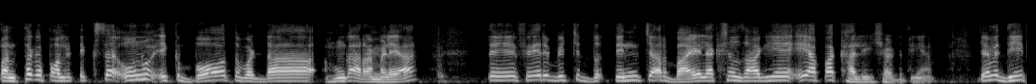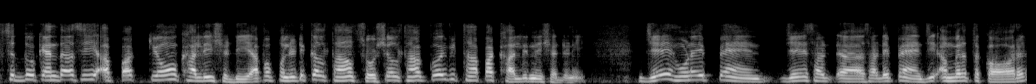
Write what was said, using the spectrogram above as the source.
ਪੰਥਕ ਪੋਲਿਟਿਕਸ ਹੈ ਉਹਨੂੰ ਇੱਕ ਬਹੁਤ ਵੱਡਾ ਹੁੰਗਾਰਾ ਮਿਲਿਆ ਤੇ ਫਿਰ ਵਿੱਚ ਤਿੰਨ ਚਾਰ ਬਾਈ ਇਲੈਕਸ਼ਨਸ ਆ ਗਈਆਂ ਇਹ ਆਪਾਂ ਖਾਲੀ ਛੱਡਤੀਆਂ ਜਿਵੇਂ ਦੀਪ ਸਿੱਧੂ ਕਹਿੰਦਾ ਸੀ, ਆਪਾਂ ਕਿਉਂ ਖਾਲੀ ਛੱਡੀ? ਆਪਾਂ ਪੋਲਿਟੀਕਲ ਥਾਂ ਸੋਸ਼ਲ ਥਾਂ, ਕੋਈ ਵੀ ਥਾਂ ਆਪਾਂ ਖਾਲੀ ਨਹੀਂ ਛੱਡਣੀ। ਜੇ ਹੁਣ ਇਹ ਭੈਣ, ਜੇ ਸਾਡੇ ਭੈਣ ਜੀ ਅੰਮ੍ਰਿਤ ਕੌਰ,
